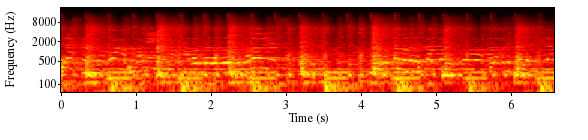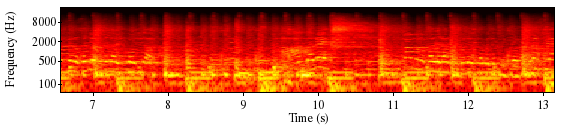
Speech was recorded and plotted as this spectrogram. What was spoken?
Gracias a los Juan, a sus amigos, a los, a autoridad. ¡Ándale! Vámonos adelante con esta venezolana. Gracias.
